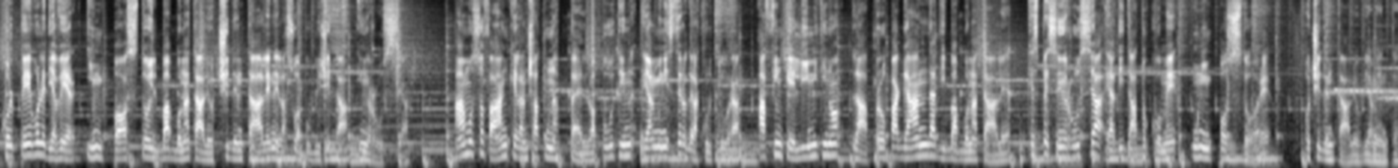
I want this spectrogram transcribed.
colpevole di aver imposto il Babbo Natale occidentale nella sua pubblicità in Russia. Amosov ha anche lanciato un appello a Putin e al Ministero della Cultura affinché limitino la propaganda di Babbo Natale, che spesso in Russia è additato come un impostore, occidentale ovviamente.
